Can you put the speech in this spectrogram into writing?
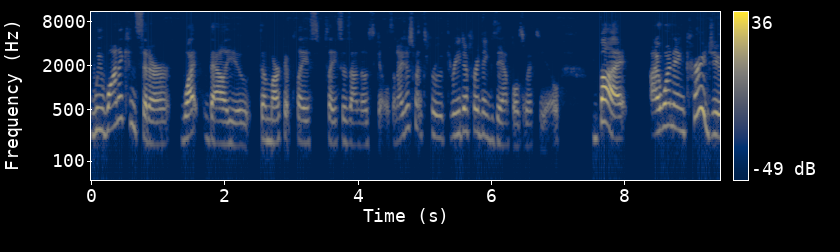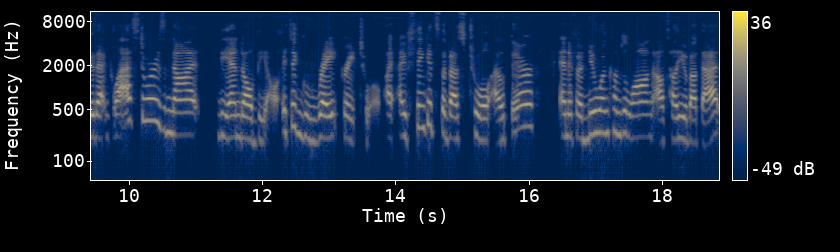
We want to consider what value the marketplace places on those skills. And I just went through three different examples with you. But I want to encourage you that Glassdoor is not the end all be all. It's a great, great tool. I, I think it's the best tool out there. And if a new one comes along, I'll tell you about that.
